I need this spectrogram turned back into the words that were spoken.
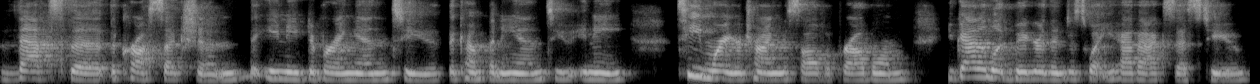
That's the the cross section that you need to bring into the company and to any team where you're trying to solve a problem. You got to look bigger than just what you have access to,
